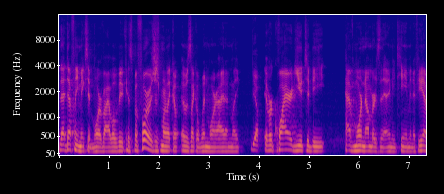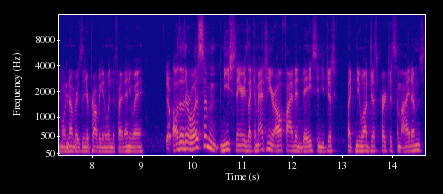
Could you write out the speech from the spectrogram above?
that definitely makes it more viable because before it was just more like a it was like a win more item like Yep. it required you to be have more numbers than the enemy team and if you have more numbers then you're probably going to win the fight anyway. Yep. Although there was some niche scenarios, like imagine you're all five in base and you just like Nu Wa just purchased some items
